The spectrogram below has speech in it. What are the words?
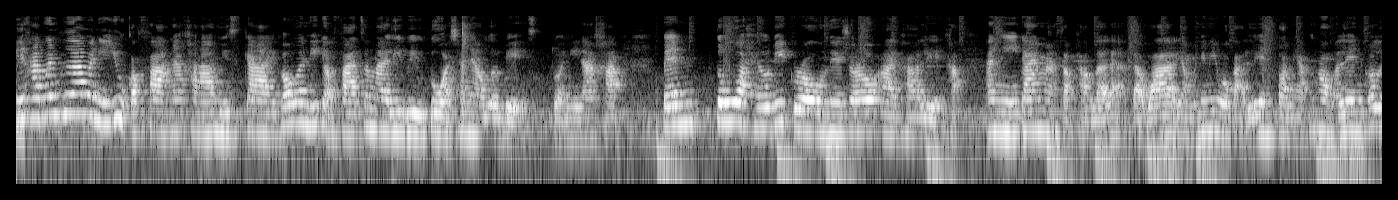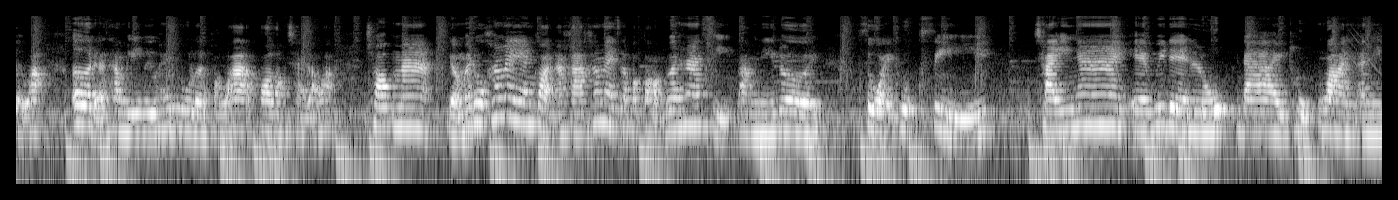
ดีค่ะเพื่อนๆ วันนี้อยู่กับฟ้านะคะมิสกายก็วันนี้เดี๋ยวฟ้าจะมารีวิวตัว Chanel Le Base ตัวนี้นะคะ เป็นตัว Healthy Glow Natural Eye Palette ค่ะ อันนี้ได้มาสักพักแล้วแหละ แต่ว่ายังไม่ได้มีโอกาสเล่นตอนนี้เพิ่งเอามาเล่นก็เลยว่า เออเดี๋ยวทำรีวิวให้ดูเลยเพราะว่าพอลองใช้แล้วอะชอบมาก เดี๋ยวมาดูข้างในกันก่อนนะคะ ข้างในจะประกอบด้วย 5 สีตามนี้เลย สวยทุกสีใช้ง่าย everyday look ได้ทุกวัน อันนี้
